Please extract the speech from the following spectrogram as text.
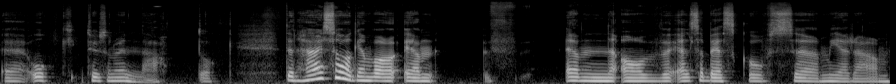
Eh, och Tusen och en natt. Och den här sagan var en, en av Elsa Beskows eh, mera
